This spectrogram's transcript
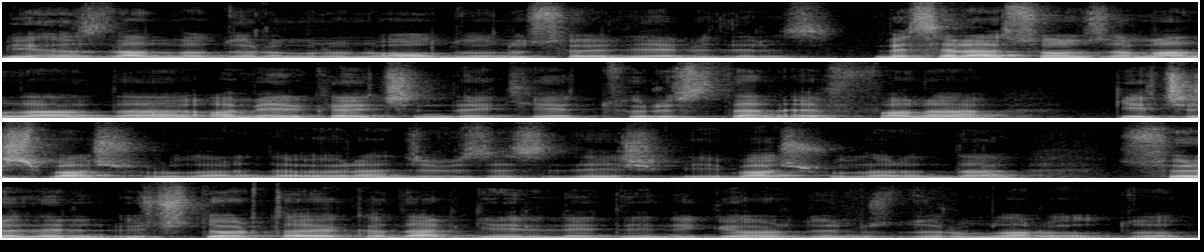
bir hızlanma durumunun olduğunu söyleyebiliriz. Mesela son zamanlarda Amerika içindeki turistten F1'a geçiş başvurularında, öğrenci vizesi değişikliği başvurularında sürelerin 3-4 aya kadar gerilediğini gördüğümüz durumlar oldu.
